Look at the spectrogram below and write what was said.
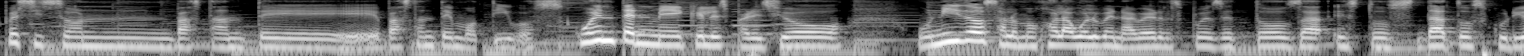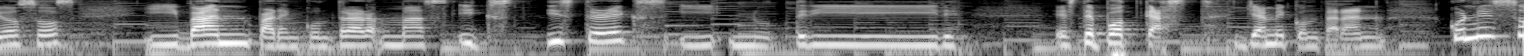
pues sí son bastante, bastante emotivos. Cuéntenme qué les pareció Unidos, a lo mejor la vuelven a ver después de todos estos datos curiosos y van para encontrar más easter eggs y nutrir este podcast, ya me contarán. Con eso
